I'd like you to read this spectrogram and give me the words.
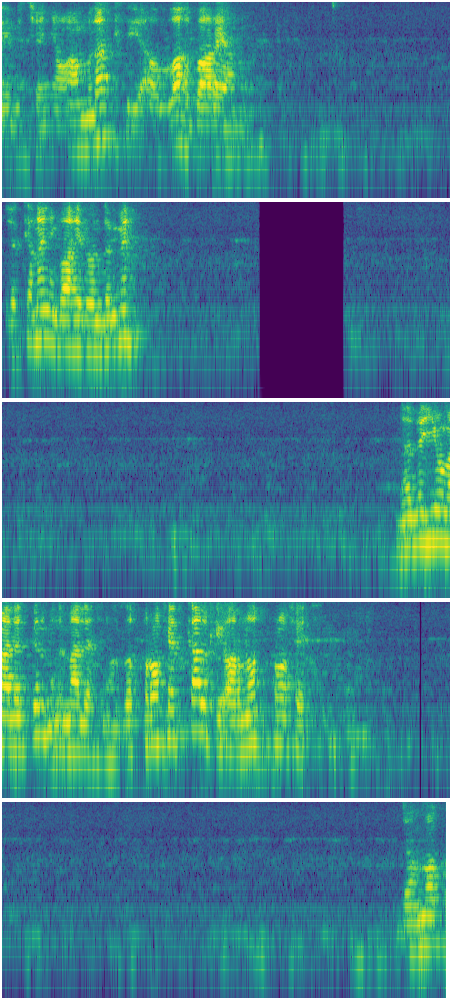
የብቸኛው አምላክ የአላህ ባሪያ ነው ልክ ነኝ ባሂድ ወንድሜ ነብዩ ማለት ግን ምን ማለት ነው ዘ ፕሮፌት ካልክ ዩ አር ኖት ፕሮፌት ደግሞ እኮ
